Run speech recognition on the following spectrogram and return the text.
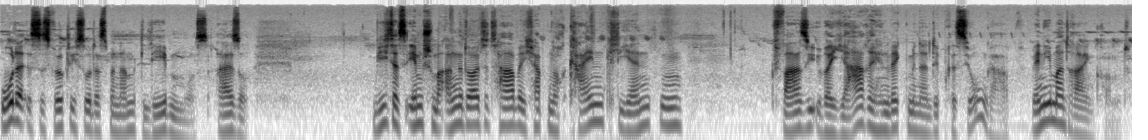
oder ist es wirklich so, dass man damit leben muss. Also, wie ich das eben schon mal angedeutet habe, ich habe noch keinen Klienten quasi über Jahre hinweg mit einer Depression gehabt. Wenn jemand reinkommt,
